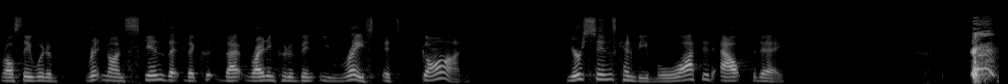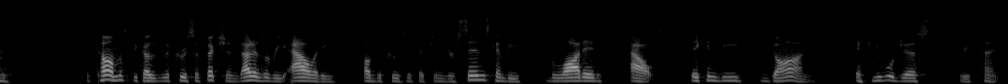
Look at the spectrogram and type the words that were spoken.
or else they would have written on skins that, that, that writing could have been erased. It's gone. Your sins can be blotted out today. it comes because of the crucifixion. That is a reality of the crucifixion. Your sins can be blotted out, they can be gone if you will just repent.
